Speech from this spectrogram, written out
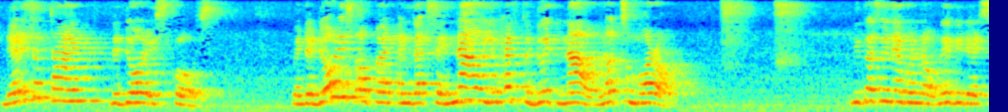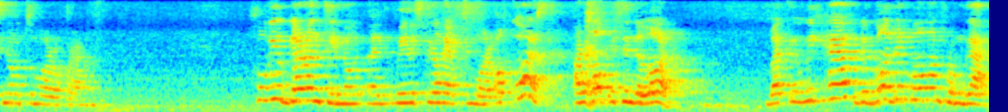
There is a time the door is closed. When the door is open and God say, now you have to do it now, not tomorrow. Because we never know. Maybe there is no tomorrow for us. Who will guarantee no, uh, we will still have tomorrow? Of course, our hope is in the Lord. But we have the golden moment from God,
